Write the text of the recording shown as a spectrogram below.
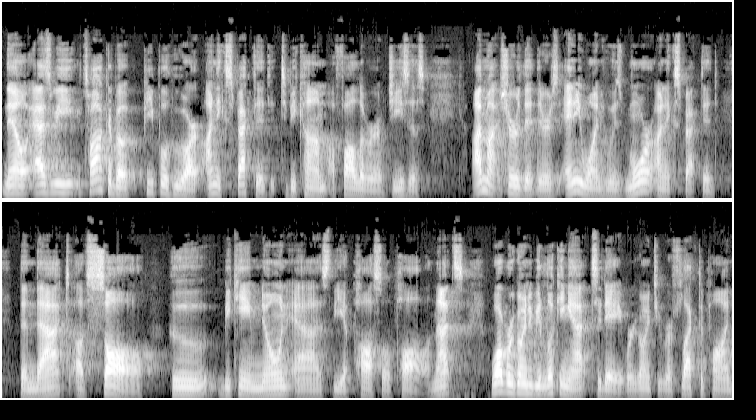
now, as we talk about people who are unexpected to become a follower of Jesus, I'm not sure that there's anyone who is more unexpected than that of Saul, who became known as the Apostle Paul. And that's what we're going to be looking at today. We're going to reflect upon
